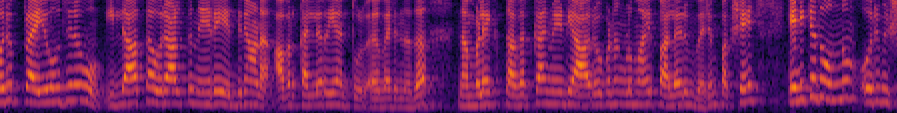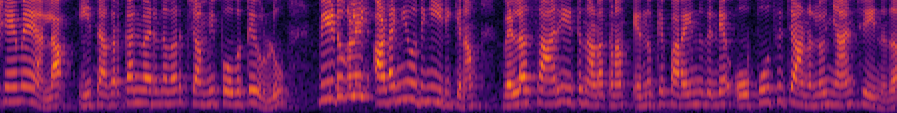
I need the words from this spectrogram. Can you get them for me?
ഒരു പ്രയോജനവും ഇല്ലാത്ത ഒരാൾക്ക് നേരെ എന്തിനാണ് അവർ കല്ലെറിയാൻ വരുന്നത്? നമ്മളെ തകർക്കാൻ വേണ്ടി ആരോപണങ്ങളുമായി പലരും വരും. പക്ഷേ എനിക്കതൊന്നും ഒരു വിഷയമേ അല്ല ഈ തകർക്കാൻ വരുന്നവർ ചമ്മിപ്പോവത്തേ ഉള്ളൂ. വീടുകളിൽ അടങ്ങി ഒതുങ്ങിയിരിക്കണം. വെള്ള സാരിയിട്ട് നടക്കണം എന്നൊക്കെ പറയുന്നതിന്റെ ഓപ്പോസിറ്റ് ആണല്ലോ ഞാൻ ചെയ്യുന്നത്.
